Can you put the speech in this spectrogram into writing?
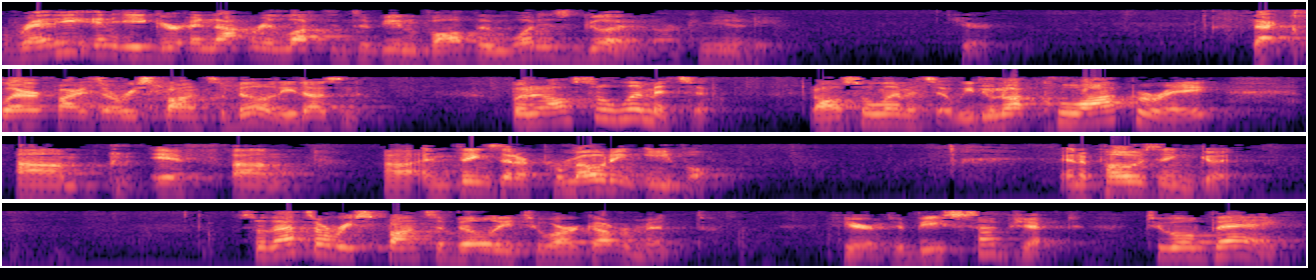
ready and eager and not reluctant to be involved in what is good in our community. Here. That clarifies our responsibility, doesn't it? But it also limits it. It also limits it. We do not cooperate um, if um, uh, in things that are promoting evil and opposing good. So that's our responsibility to our government here, to be subject, to obey.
